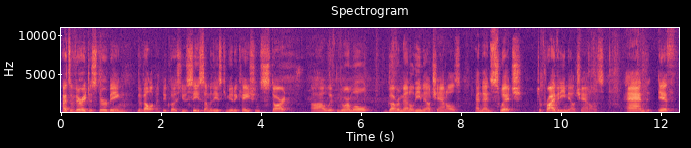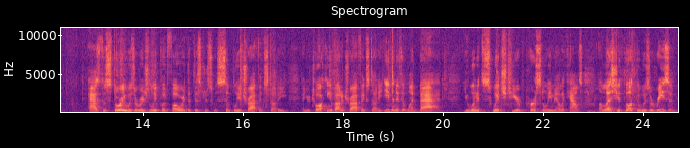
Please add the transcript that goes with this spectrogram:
That's a very disturbing development because you see some of these communications start uh, with normal governmental email channels and then switch to private email channels. And if, as the story was originally put forward, that this just was simply a traffic study, and you're talking about a traffic study, even if it went bad, you wouldn't switch to your personal email accounts unless you thought there was a reason.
